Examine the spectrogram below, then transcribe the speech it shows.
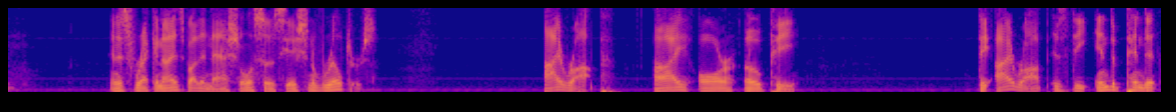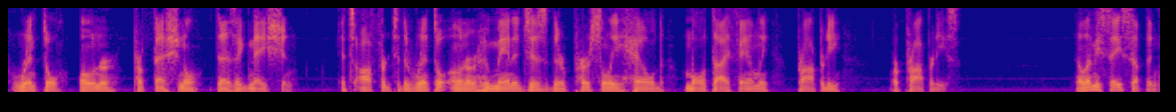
and it's recognized by the National Association of Realtors. IROP, I R O P. The IROP is the Independent Rental Owner Professional Designation. It's offered to the rental owner who manages their personally held multifamily property or properties. Now, let me say something.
